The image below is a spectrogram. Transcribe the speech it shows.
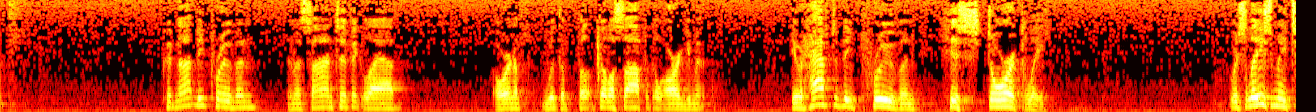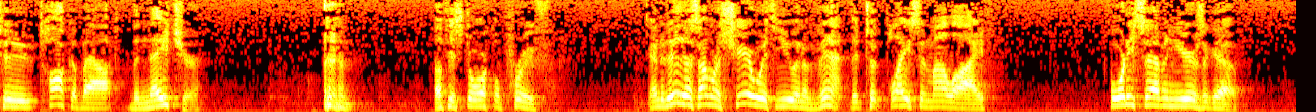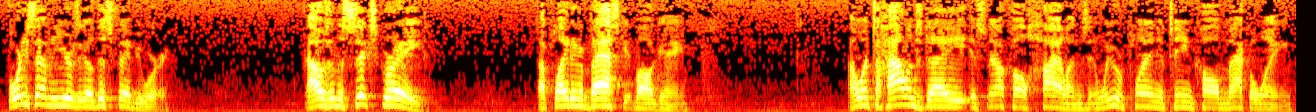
could not be proven in a scientific lab or a, with a philosophical argument. It would have to be proven historically which leads me to talk about the nature of historical proof. And to do this, I'm going to share with you an event that took place in my life 47 years ago. 47 years ago this February. I was in the sixth grade. I played in a basketball game. I went to Highlands Day, it's now called Highlands, and we were playing a team called McElwain.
